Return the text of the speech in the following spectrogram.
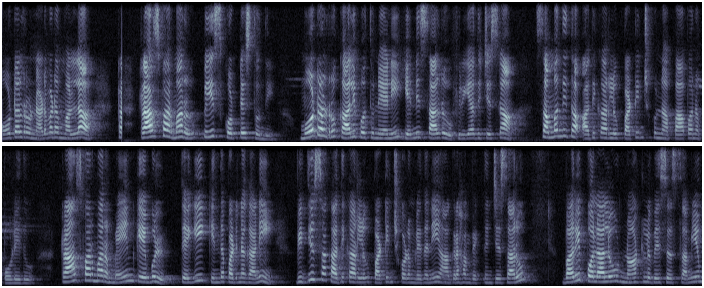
మోటార్లు నడవడం వల్ల ట్రాన్స్ఫార్మర్ పీస్ కొట్టేస్తుంది. మోటార్లు కాలిపోతున్నాయని ఎన్నిసార్లు ఫిర్యాదు చేసినా సంబంధిత అధికారులు పట్టించుకున్న పాపన పోలేదు. ట్రాన్స్ఫార్మర్ మెయిన్ కేబుల్ తెగి కింద పడిన గాని విద్యుత్ శాఖ అధికారులు పట్టించుకోవడం లేదని ఆగ్రహం వ్యక్తం చేశారు. వరి పొలాలు నాట్లు వేసే సమయం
